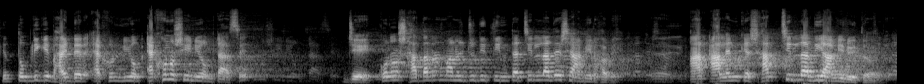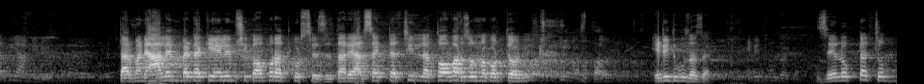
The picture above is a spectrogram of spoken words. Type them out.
কিন্তু তবলিগি ভাইদের এখন নিয়ম, এখনও সেই নিয়মটা আছে যে কোন সাধারণ মানুষ যদি তিনটা চিল্লা সে আমির হবে। আর আলেমকে সাত চিল্লা দিয়ে আমির হইতে হবে। তার মানে আলেম বেটাকে এলেম শিখে অপরাধ করছে যে তার আর সাইডটা চিল্লা তবার জন্য করতে হবে? এটি তো বোঝা যায়। যে লোকটা চোদ্দ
